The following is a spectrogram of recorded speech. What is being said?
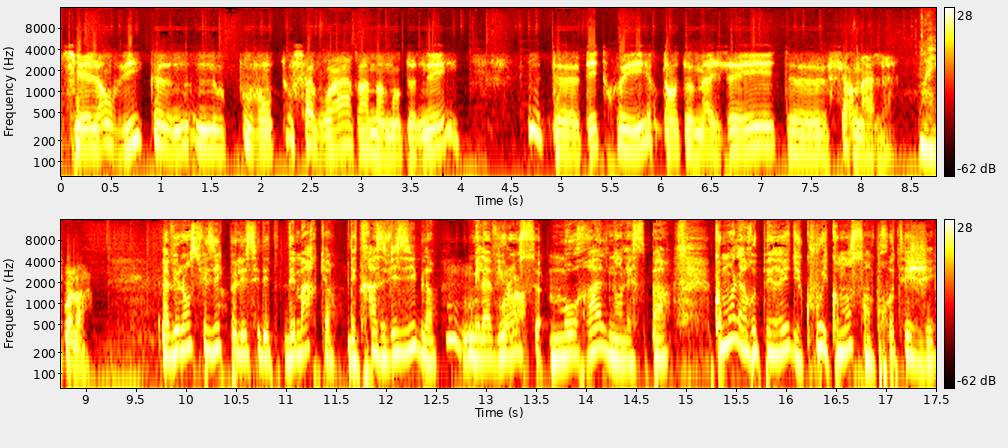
qui est l'envie que nous pouvons tous avoir à un moment donné de détruire, d'endommager, de faire mal. Voilà. La violence physique peut laisser des, des marques, des traces visibles, mais la violence morale n'en laisse pas. Comment la repérer du coup et comment s'en protéger?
